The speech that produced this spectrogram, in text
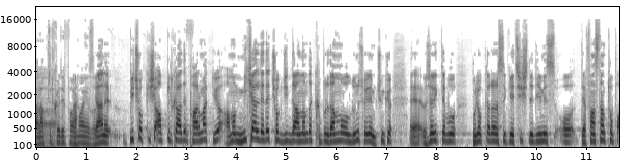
Ben Abdülkadir Parmağı yazarım. Yani birçok kişi Abdülkadir parmak diyor ama Mikel'de de çok ciddi anlamda kıpırdanma olduğunu söyleyeyim. Çünkü e, özellikle bu bloklar arası geçiş dediğimiz o defanstan topu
